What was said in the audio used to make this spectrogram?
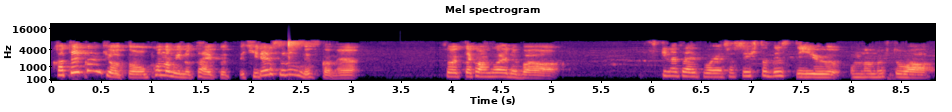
家庭環境と好みのタイプって比例するんですかねそうやって考えれば、好きなタイプは優しい人ですっていう女の人は、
